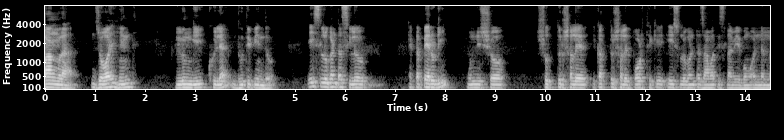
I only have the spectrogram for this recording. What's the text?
বাংলা, জয় হিন্দ, লুঙ্গি খুলে ধুতি পিন্দ এই স্লোগানটা ছিল একটা প্যারোডি উনিশশো সত্তর সালের, একাত্তর সালের পর থেকে এই স্লোগানটা জামাত ইসলামী এবং অন্যান্য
